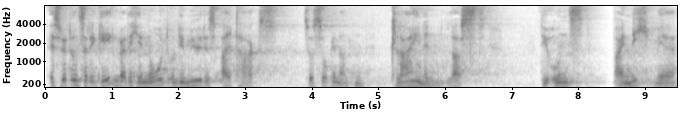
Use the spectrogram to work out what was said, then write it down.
Es wird unsere gegenwärtige Not und die Mühe des Alltags zur sogenannten kleinen Last, die uns ein nicht mehr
